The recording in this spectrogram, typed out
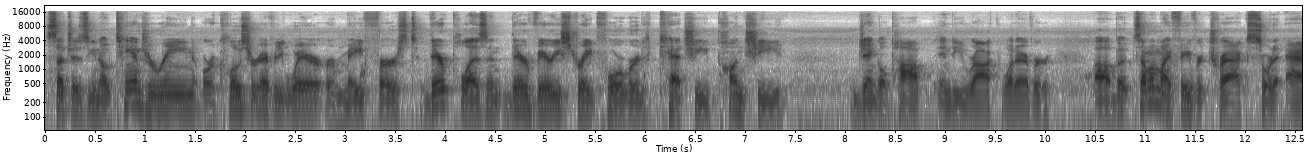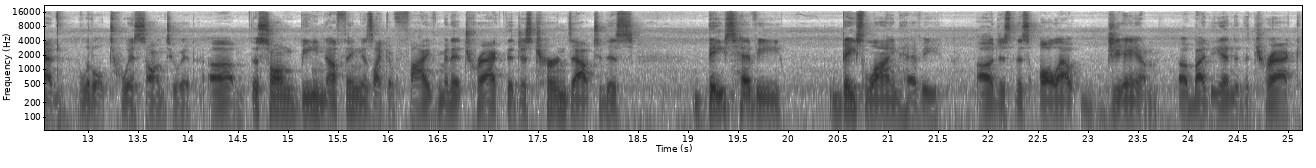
such as you know Tangerine or Closer Everywhere or May First, they're pleasant. They're very straightforward, catchy, punchy, jangle pop, indie rock, whatever. Uh, but some of my favorite tracks sort of add little twists onto it. Uh, the song "Be Nothing" is like a five-minute track that just turns out to this bass-heavy, bass line heavy, uh, just this all-out jam uh, by the end of the track.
